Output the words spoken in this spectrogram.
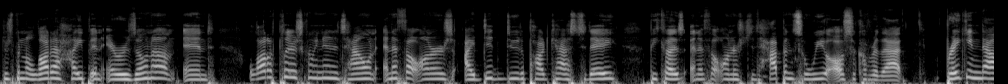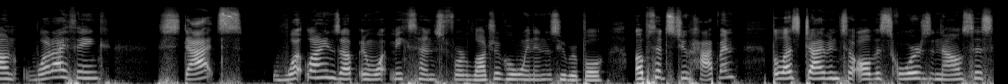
There's been a lot of hype in Arizona, and a lot of players coming into town. NFL honors. I did do the podcast today because NFL honors did happen, so we also cover that. Breaking down what I think, stats, what lines up, and what makes sense for logical win in the Super Bowl. Upsets do happen, but let's dive into all the scores analysis.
